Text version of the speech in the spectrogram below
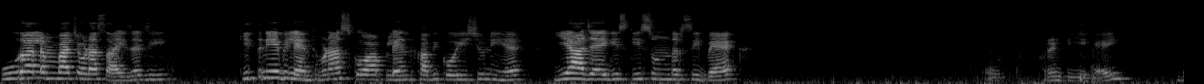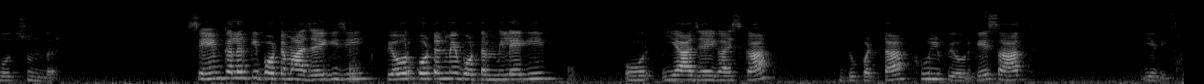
पूरा लंबा चौड़ा साइज़ है जी। कितनी भी लेंथ बना, इसको आप लेंथ का भी कोई इश्यू नहीं है। ये आ जाएगी इसकी सुंदर सी बैक और फ्रंट ये है बहुत सुंदर। सेम कलर की बॉटम आ जाएगी जी। प्योर कॉटन में बॉटम मिलेगी। और ये आ जाएगा इसका दुपट्टा फुल प्योर के साथ। ये देखो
